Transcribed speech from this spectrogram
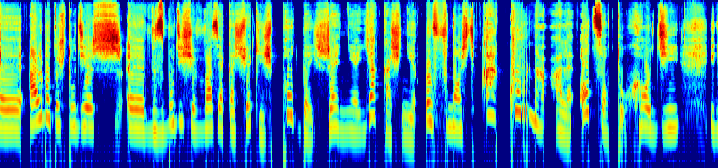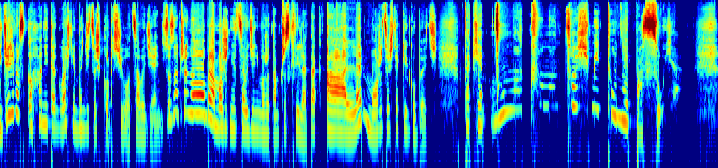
e, albo też tudzież e, wzbudzi się w was jakaś, jakieś podejrzenie, jakaś nieufność, a kurna, ale o co tu chodzi? I gdzieś was, kochani, tak właśnie będzie coś korciło cały dzień. To znaczy, no dobra, może nie cały dzień, może tam przez chwilę, tak? Ale może coś takiego być. Takie, no, no coś mi tu nie pasuje.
